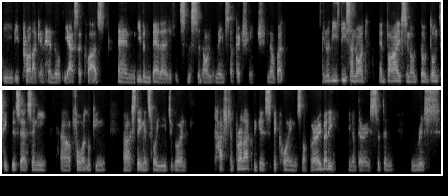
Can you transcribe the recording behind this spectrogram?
the, the product and handle the asset class. And even better if it's listed on the main stock exchange. You know, but you know these these are not advice. You know, don't don't take this as any uh, forward-looking uh, statements for you to go and touch the product because Bitcoin is not for everybody. You know, there is certain risks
